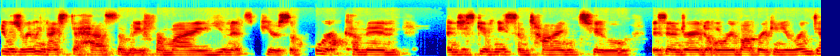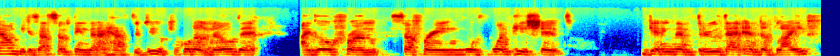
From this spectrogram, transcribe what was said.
it was really nice to have somebody from my unit's peer support come in and just give me some time to, they said, Andrea, don't worry about breaking your room down because that's something that I have to do. People don't know that I go from suffering with one patient, getting them through that end of life,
